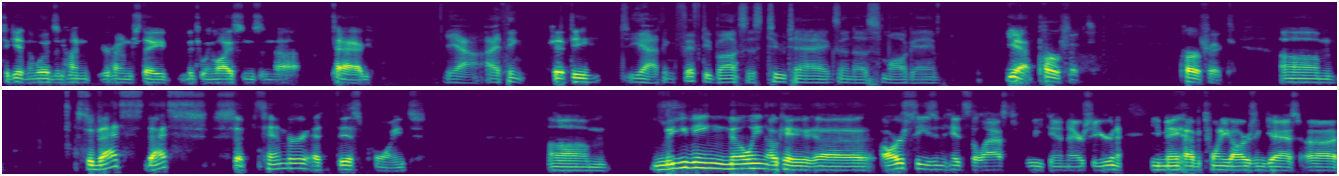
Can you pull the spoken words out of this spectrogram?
to get in the woods and hunt your home state between license and uh, tag? Yeah, I think Fifty. yeah, I think fifty bucks is two tags and a small game. Yeah, perfect. Perfect. Um, so that's that's September at this point. Um, leaving knowing okay, uh, our season hits the last weekend there, so you're gonna you may have twenty dollars in gas. Uh,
